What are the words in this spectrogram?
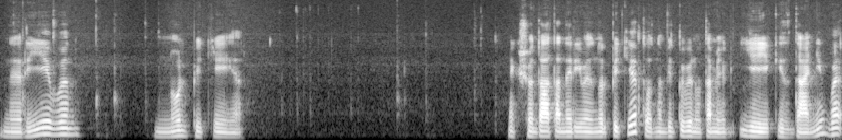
не рівен 0 PTR. Якщо дата не рівень 0 PTR, то відповідно там є якісь дані в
